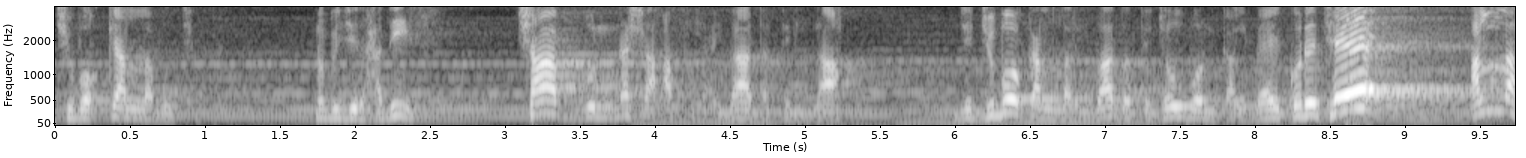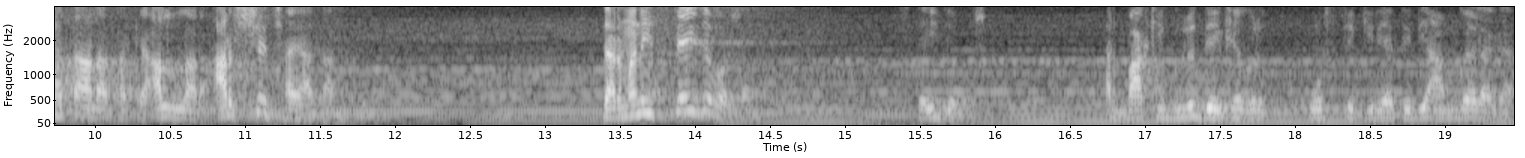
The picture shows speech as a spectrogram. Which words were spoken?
যুবককে আল্লাহ বলছে নবীজির হাদিস শাবুন নাশা আফি ইবাদাতিল্লাহ। যে যুবক আল্লাহর ইবাদতে যৌবনকাল ব্যয় করেছে আল্লাহ তাআলা তাকে আল্লাহর আরশে ছায়া দান করবে তার মানে স্টেজে বসাবো স্টেজে বসাবো আর বাকিগুলো দেখে করে করছে কিরিয়াতে দিয়ে আমগো এলাকা।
